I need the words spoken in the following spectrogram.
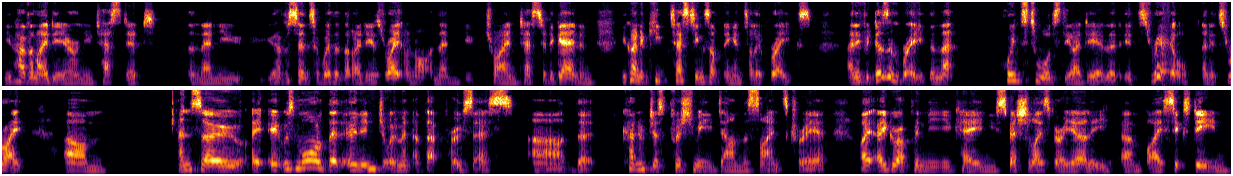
you have an idea and you test it, and then you you have a sense of whether that idea is right or not, and then you try and test it again, and you kind of keep testing something until it breaks, and if it doesn't break, then that points towards the idea that it's real and it's right. Um, and so it, it was more that an enjoyment of that process uh, that kind of just pushed me down the science career. I, I grew up in the UK and you specialize very early. Um, by 16,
